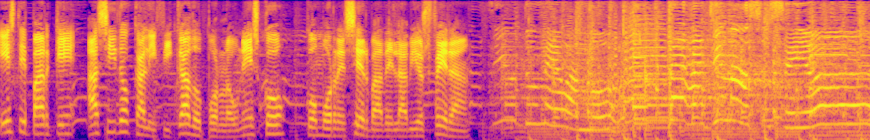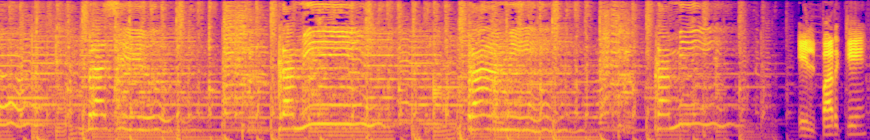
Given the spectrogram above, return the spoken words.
este parque ha sido calificado por la UNESCO como reserva de la biosfera. El parque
